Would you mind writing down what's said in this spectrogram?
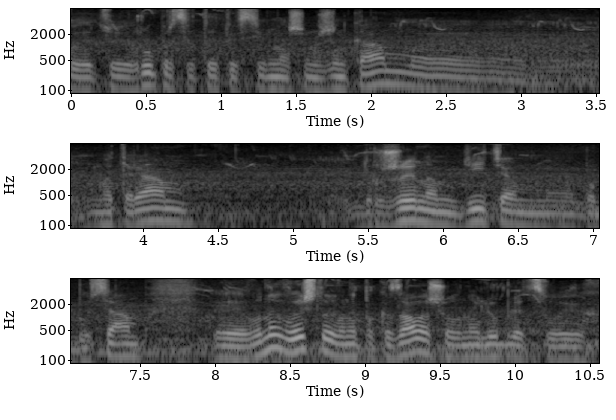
е, цю ігру присвятити всім нашим жінкам, е, матерям. Дружинам, дітям, бабусям. Е, Вони вийшли, вони показали, що вони люблять своїх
